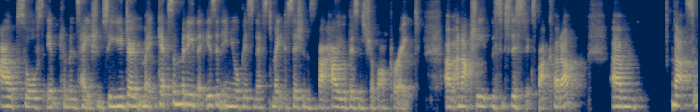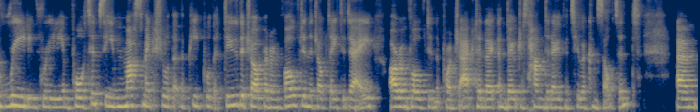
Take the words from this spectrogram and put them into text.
outsource implementation. So you don't make get somebody that isn't in your business to make decisions about how your business should operate. Um, and actually, the statistics back that up. Um, that's really, really important. So you must make sure that the people that do the job and are involved in the job day to day are involved in the project and don't, and don't just hand it over to a consultant. Um,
